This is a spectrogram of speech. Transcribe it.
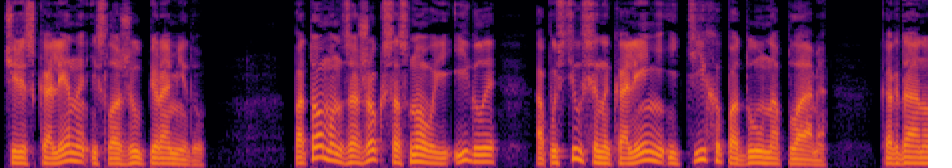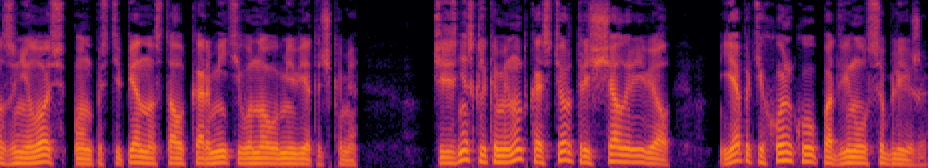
через колено и сложил пирамиду. Потом он зажег сосновые иглы, опустился на колени и тихо подул на пламя. Когда оно занялось, он постепенно стал кормить его новыми веточками. Через несколько минут костер трещал и ревел. Я потихоньку подвинулся ближе.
